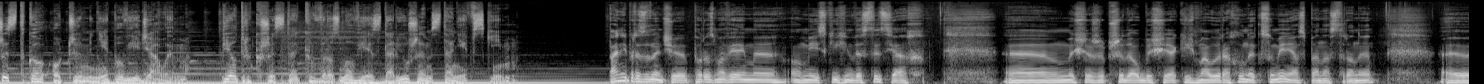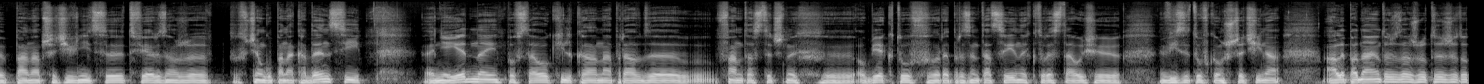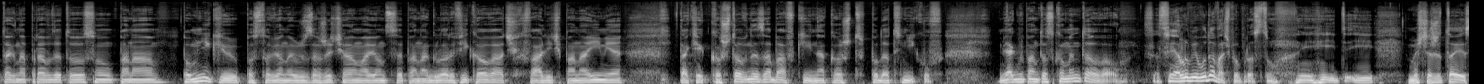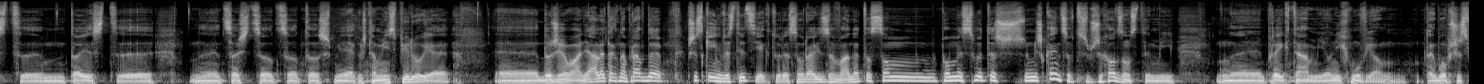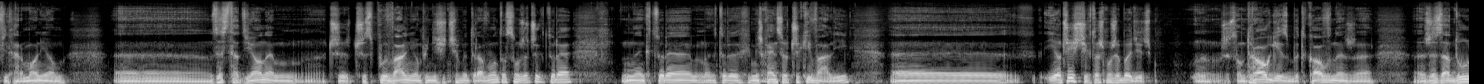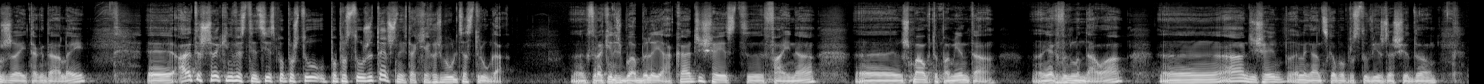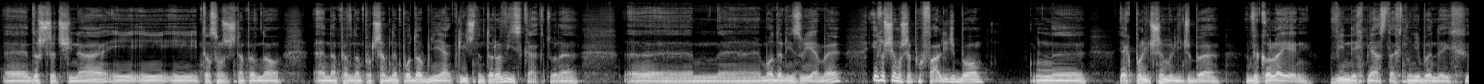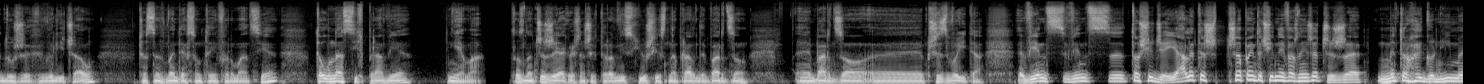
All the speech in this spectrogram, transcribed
Wszystko, o czym nie powiedziałem. Piotr Krzystek w rozmowie z Dariuszem Staniewskim. Panie prezydencie, porozmawiajmy o miejskich inwestycjach. E, myślę, że przydałby się jakiś mały rachunek sumienia z Pana strony. E, pana przeciwnicy twierdzą, że w ciągu Pana kadencji nie jednej. Powstało kilka naprawdę fantastycznych y, obiektów reprezentacyjnych, które stały się wizytówką Szczecina, ale padają też zarzuty, że to tak naprawdę to są pana pomniki postawione już za życia, mające pana gloryfikować, chwalić pana imię, takie kosztowne zabawki na koszt podatników. Jakby pan to skomentował? Ja lubię budować po prostu. I, i, myślę, że to jest, to jest y, coś, co, co też mnie jakoś tam inspiruje do działania, ale tak naprawdę wszystkie inwestycje, które są realizowane, to są pomysły też mieszkańców, którzy przychodzą z tymi e, projektami, o nich mówią. Tak było przecież z Filharmonią, e, ze stadionem, czy, czy z pływalnią 50-metrową. To są rzeczy, które, które, których mieszkańcy oczekiwali. I oczywiście ktoś może powiedzieć, że są drogie, zbytkowne, że, że za duże i tak dalej. Ale też szereg inwestycji jest po prostu, po prostu użytecznych, takich jak choćby ulica Struga, która kiedyś była byle jaka, dzisiaj jest fajna. Już mało kto pamięta, jak wyglądała, a dzisiaj elegancko po prostu wjeżdża się do, do Szczecina i, i, i to są rzeczy na pewno, na pewno potrzebne, podobnie jak liczne torowiska, które modernizujemy. I tu się muszę pochwalić, bo jak policzymy liczbę wykolejeń w innych miastach, tu nie będę ich dużych wyliczał, czasem w mediach są te informacje, to u nas ich prawie nie ma. To znaczy, że jakość naszych torowisk już jest naprawdę bardzo, bardzo e, przyzwoita. Więc, więc to się dzieje, ale też trzeba pamiętać jednej ważnej rzeczy, że my trochę gonimy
